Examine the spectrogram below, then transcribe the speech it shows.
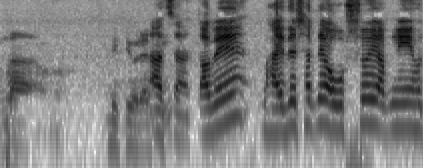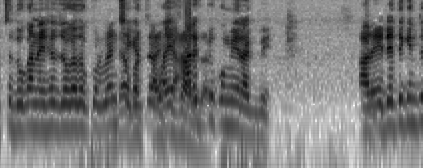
আমরা বিক্রি করে আচ্ছা তবে ভাইদের সাথে অবশ্যই আপনি হচ্ছে দোকানে এসে যোগাযোগ করবেন। সেক্ষেত্রে ভাই আরেকটু কমিয়ে রাখবে। আর এটাতে কিন্তু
